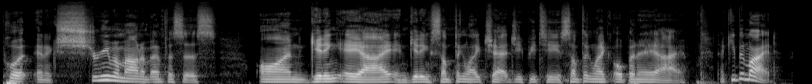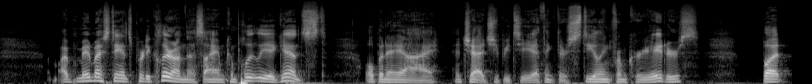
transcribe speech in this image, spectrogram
put an extreme amount of emphasis on getting AI and getting something like ChatGPT, something like OpenAI. Now, keep in mind, I've made my stance pretty clear on this. I am completely against OpenAI and ChatGPT. I think they're stealing from creators. But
